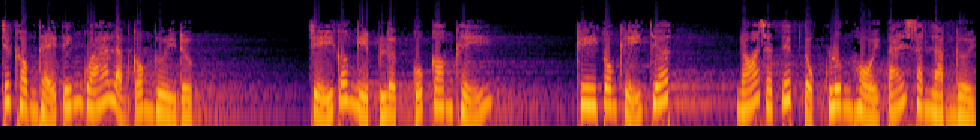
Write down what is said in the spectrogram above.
chứ không thể tiến quá làm con người được. Chỉ có nghiệp lực của con khỉ. Khi con khỉ chết, nó sẽ tiếp tục luân hồi tái sanh làm người.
